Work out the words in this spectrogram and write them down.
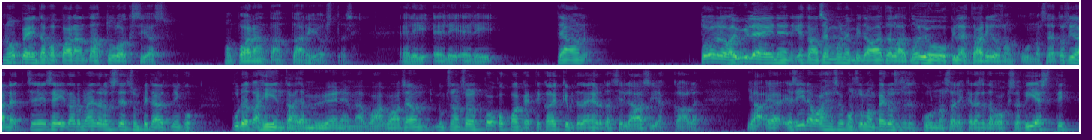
Nopein tapa parantaa tuloksia on parantaa tarjoustasi. Eli, eli, eli tämä on todella yleinen, ja tämä on semmoinen, mitä ajatellaan, että no joo, kyllä tarjous on kunnossa. Ja tosiaan se, se ei tarvitse sitä, että sun pitää nyt niinku pudota hintaa ja myy enemmän, vaan, vaan se, on, se, on, se on koko paketti, kaikki mitä ehdotat sille asiakkaalle. Ja, ja, ja siinä vaiheessa, kun sulla on perusasiat kunnossa, eli tässä tapauksessa viesti,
